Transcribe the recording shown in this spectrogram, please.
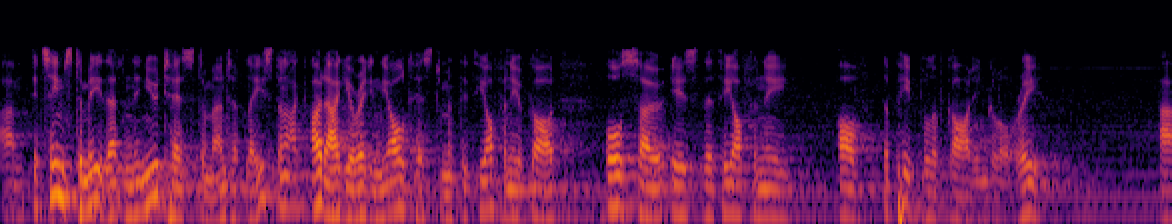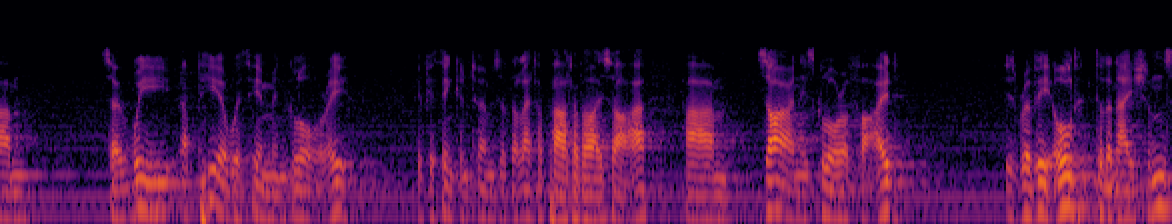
Um, it seems to me that in the New Testament, at least, and I, I'd argue reading the Old Testament, the theophany of God also is the theophany of the people of God in glory. Um, so we appear with him in glory. If you think in terms of the latter part of Isaiah, um, Zion is glorified, is revealed to the nations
